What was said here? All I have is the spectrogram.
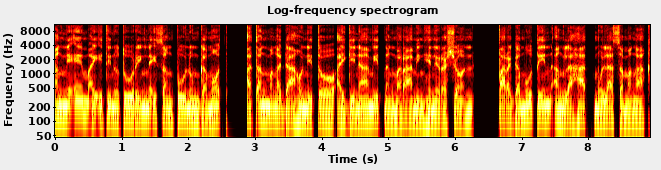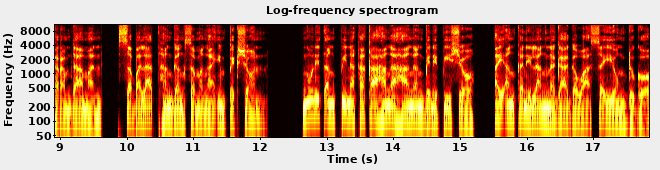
ang neem ay itinuturing na isang punong gamot at ang mga dahon nito ay ginamit ng maraming henerasyon para gamutin ang lahat mula sa mga karamdaman sa balat hanggang sa mga impeksyon. Ngunit ang pinakakahangahangang benepisyo ay ang kanilang nagagawa sa iyong dugo.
